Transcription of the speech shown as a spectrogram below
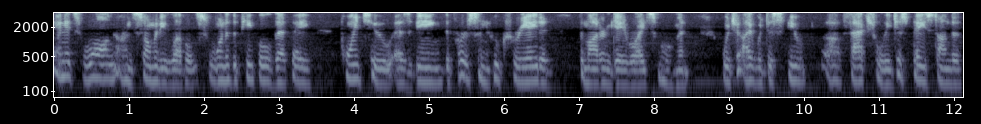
and it's wrong on so many levels. One of the people that they point to as being the person who created the modern gay rights movement, which I would dispute uh, factually just based on the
